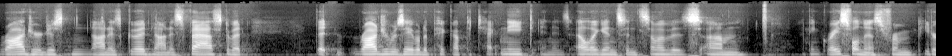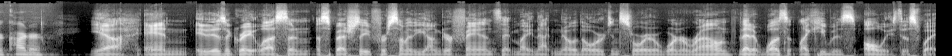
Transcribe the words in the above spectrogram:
Roger, just not as good, not as fast, but that Roger was able to pick up the technique and his elegance and some of his, um, I think, gracefulness from Peter Carter. Yeah, and it is a great lesson, especially for some of the younger fans that might not know the origin story or weren't around, that it wasn't like he was always this way.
